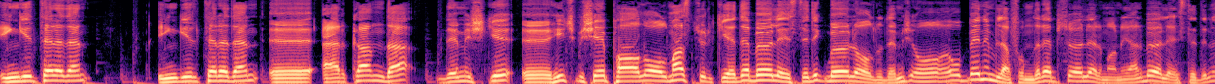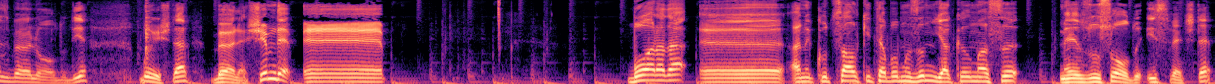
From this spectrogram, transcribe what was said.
İngiltere'den İngiltere'den e, Erkan da demiş ki e, hiçbir şey pahalı olmaz Türkiye'de böyle istedik böyle oldu demiş. O, o benim lafımdır hep söylerim onu yani böyle istediniz böyle oldu diye bu işler böyle. Şimdi e, bu arada e, hani kutsal kitabımızın yakılması mevzusu oldu İsveç'te.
